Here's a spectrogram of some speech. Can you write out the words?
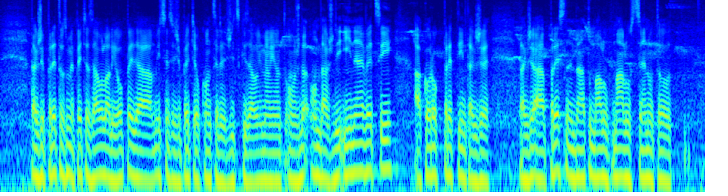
Takže preto sme Peťa zavolali opäť a myslím si, že Peťov koncert je vždy zaujímavý. On, on, on dá vždy iné veci ako rok predtým, takže, takže a presne na tú malú, malú scénu to,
